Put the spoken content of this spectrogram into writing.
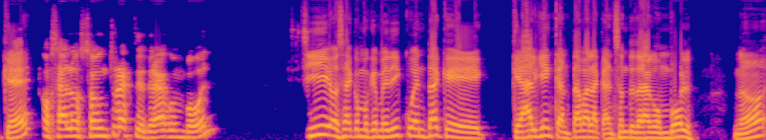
¿Qué? O sea, los soundtracks de Dragon Ball. Sí, o sea, como que me di cuenta que, que alguien cantaba la canción de Dragon Ball. ¿no?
